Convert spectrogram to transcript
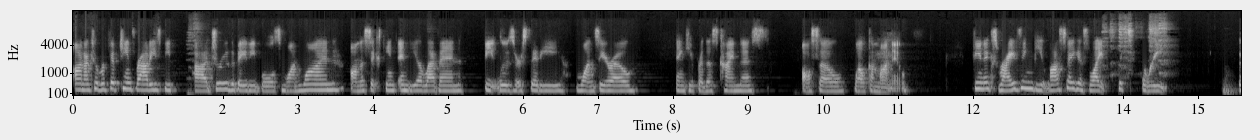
On October 15th, Rowdies beat, uh, drew the Baby Bulls 1 1. On the 16th, Indy 11 beat Loser City 1 0. Thank you for this kindness. Also, welcome Manu. Phoenix Rising beat Las Vegas Light 6 3.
